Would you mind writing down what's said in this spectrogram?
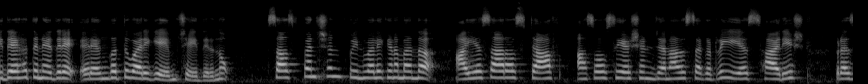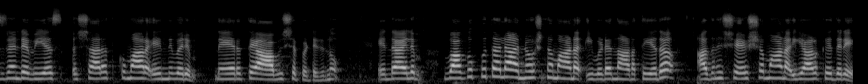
ഇദ്ദേഹത്തിനെതിരെ രംഗത്ത് വരികയും ചെയ്തിരുന്നു. സസ്പെൻഷൻ പിൻവലിക്കണമെന്ന് I S R staff association general secretary S Harish president V S Sarath Kumar എന്നിവരും നേരത്തെ ആവശ്യപ്പെട്ടിരുന്നു. എന്തായാലും വകുപ്പ് തല അന്വേഷണമാണ് ഇവിടെ നടത്തിയത്. അതിനുശേഷമാണ് ഇയാൾക്കെതിരെ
